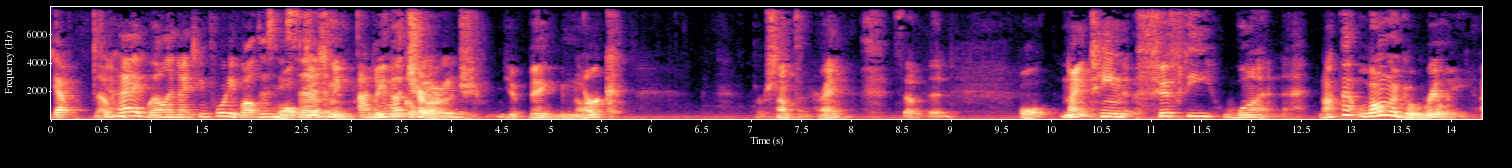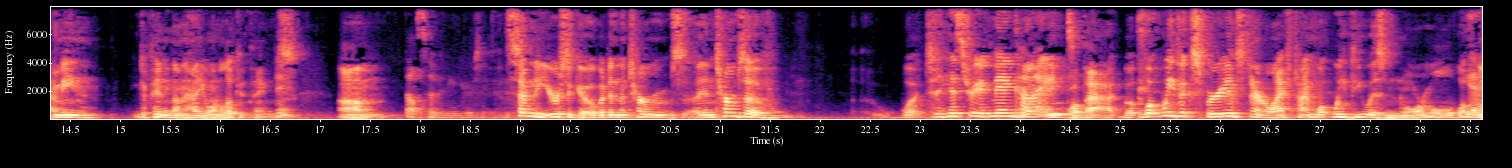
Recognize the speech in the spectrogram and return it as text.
Yep. Okay. Well, in 1940, Walt Disney Walt said, Disney, "I'm lead the charge, you big narc, or something, right? Something. Well, 1951, not that long ago, really. I mean, depending on how you want to look at things. Um, About 70 years ago. 70 years ago, but in the terms in terms of what The history of what- mankind. well, that, but what we've experienced in our lifetime, what we view as normal, what we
